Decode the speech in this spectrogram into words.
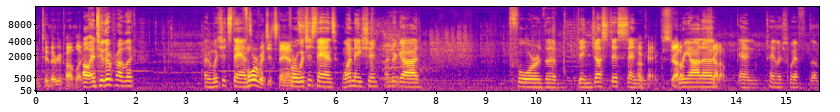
Into the Republic. Oh, into the Republic, and which it stands For which it stands. for which it stands one nation under God. For the injustice and Okay, shut up. Rihanna Shut up. and Taylor Swift of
